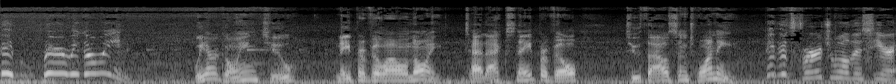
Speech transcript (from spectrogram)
Babe, where are we going? We are going to Naperville, Illinois. TEDx Naperville 2020. Babe, it's virtual this year,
